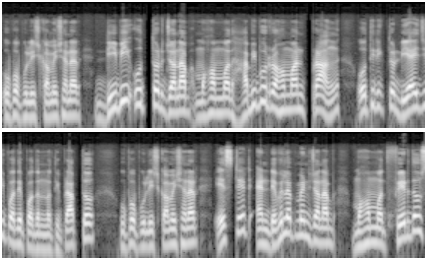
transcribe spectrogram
উপপুলিশ কমিশনার ডিবি উত্তর জনাব মোহাম্মদ হাবিবুর রহমান প্রাং অতিরিক্ত ডিআইজি পদে পদোন্নতিপ্রাপ্ত উপপুলিশ কমিশনার এস্টেট অ্যান্ড ডেভেলপমেন্ট জনাব মোহাম্মদ ফেরদৌস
